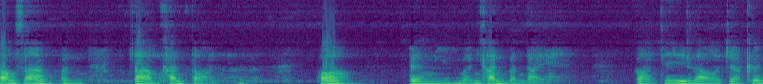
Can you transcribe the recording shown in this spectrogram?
ต้องสร้างเป็นตามขั้นตอน เพราะเป็นเหมือนขั้นบันได ก่อนที่เราจะขึ้น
